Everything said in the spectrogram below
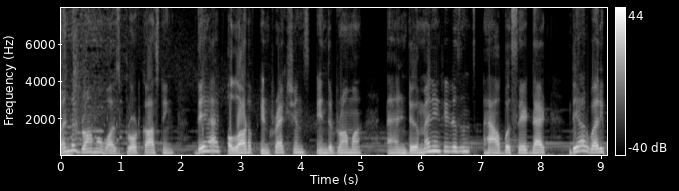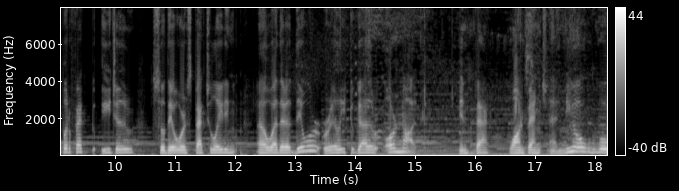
When the drama was broadcasting, they had a lot of interactions in the drama and uh, many netizens have said that they are very perfect to each other so they were speculating uh, whether they were really together or not. In fact, Wan Peng and Neo Ho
